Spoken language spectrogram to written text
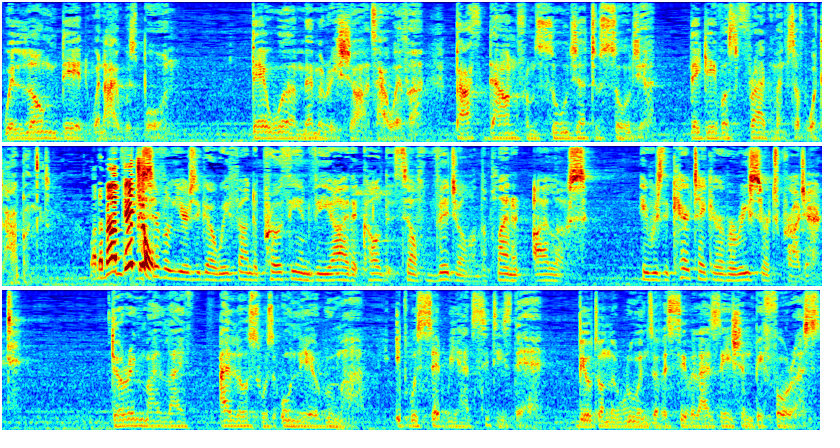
were long dead when I was born. There were memory shards, however, passed down from soldier to soldier. They gave us fragments of what happened. What about Vigil? Several years ago, we found a Prothean VI that called itself Vigil on the planet Ilos. He was the caretaker of a research project. During my life, Ilos was only a rumor. It was said we had cities there, built on the ruins of a civilization before us,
